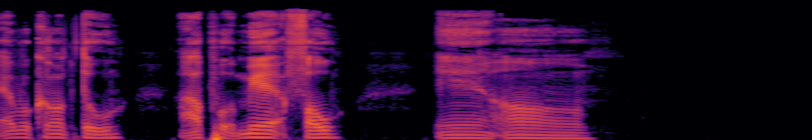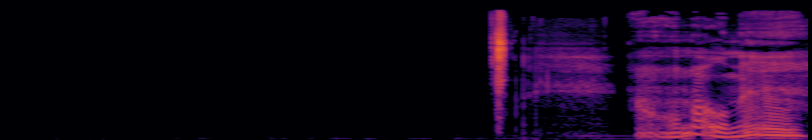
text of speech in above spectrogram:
Ever come through. I'll put me at four. And um I don't know, man.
